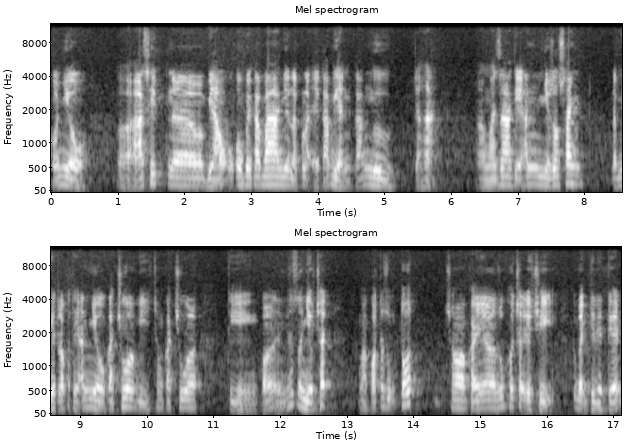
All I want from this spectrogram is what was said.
có nhiều uh, axit uh, béo omega 3 như là các loại cá biển, cá ngừ chẳng hạn. Uh, ngoài ra thì ăn nhiều rau xanh, đặc biệt là có thể ăn nhiều cà chua vì trong cà chua thì có rất là nhiều chất và có tác dụng tốt cho cái ờ, giúp hỗ trợ điều trị cái bệnh tiền liệt tuyến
